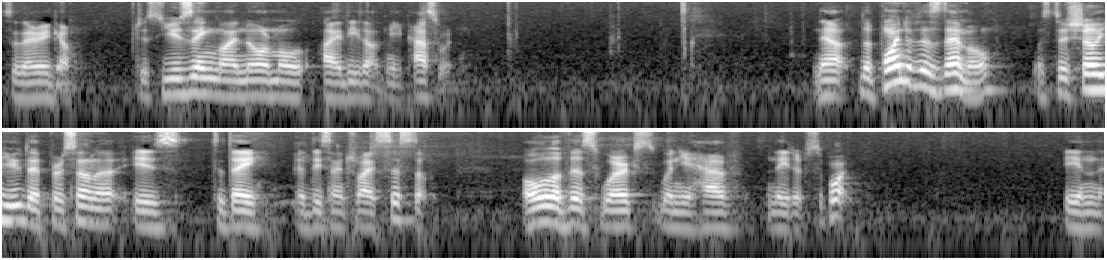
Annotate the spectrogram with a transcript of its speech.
So there you go, just using my normal eyedee.me password. Now, the point of this demo was to show you that Persona is today a decentralized system. All of this works when you have native support in,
